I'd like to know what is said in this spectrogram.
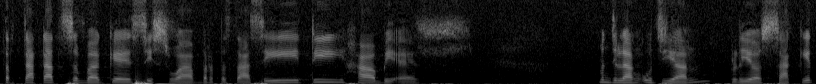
tercatat sebagai siswa berprestasi di HBS. Menjelang ujian, beliau sakit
